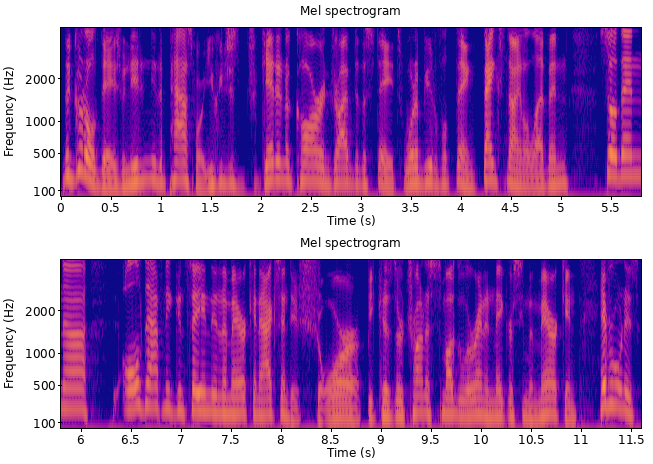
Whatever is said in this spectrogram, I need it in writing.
The good old days when you didn't need a passport. You could just get in a car and drive to the States. What a beautiful thing. Thanks, 9-11. So then uh, all Daphne can say in an American accent is sure because they're trying to smuggle her in and make her seem American. Everyone is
